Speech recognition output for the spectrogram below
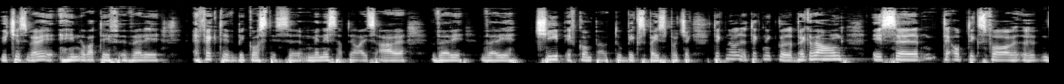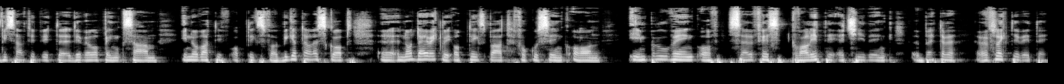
which is very innovative, very effective because these uh, mini satellites are very, very cheap if compared to big space project. Techno technical background is uh, the optics for, uh, we started with uh, developing some innovative optics for bigger telescopes, uh, not directly optics, but focusing on improving of surface quality, achieving better reflectivity.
